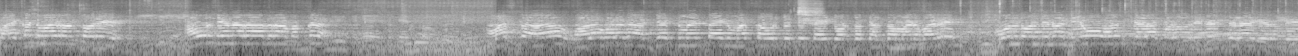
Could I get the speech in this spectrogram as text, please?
ಬಾಯ್ಕಟ್ ಮಾಡ್ರಿ ಅಂತವ್ರಿಗೆ ಅವ್ರದ್ದು ಏನಾರ ಆದ್ರ ಮಕ್ಕಳ ಮತ್ತ ಒಳಗೊಳಗ ಅಡ್ಜಸ್ಟ್ಮೆಂಟ್ ಆಗಿ ಮತ್ತ ಅವ್ರ ಜೊತೆ ಕೈ ಜೋಡಿಸೋ ಕೆಲಸ ಮಾಡಬೇಡ್ರಿ ಮುಂದೊಂದಿನ ನೀವು ಹೋಗಿ ಕೇಳಕ್ ಬರೋರಿಗೆ ತಲೆಯಾಗಿರ್ಲಿ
